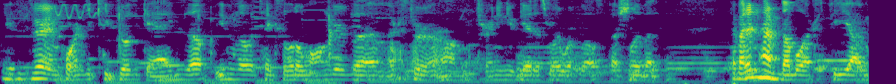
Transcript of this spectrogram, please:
Because it's very important to keep those gags up, even though it takes a little longer. The extra um, training you get is really worthwhile, especially that if I didn't have double XP, I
